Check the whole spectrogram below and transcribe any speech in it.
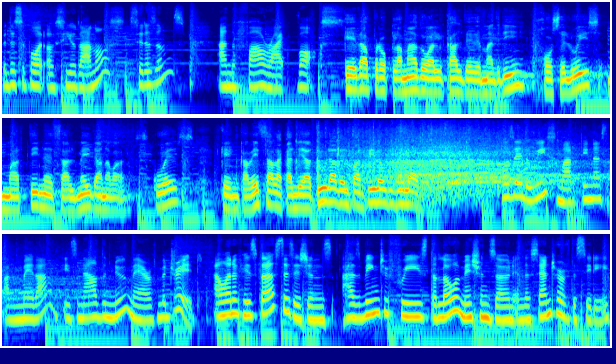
with the support of Ciudadanos, citizens, and the far right Vox. Queda proclamado alcalde de Madrid José Luis Martínez Almeida Navascués, que encabeza la candidatura del Partido Popular. Jose Luis Martinez Almeida is now the new mayor of Madrid, and one of his first decisions has been to freeze the low emission zone in the center of the city,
